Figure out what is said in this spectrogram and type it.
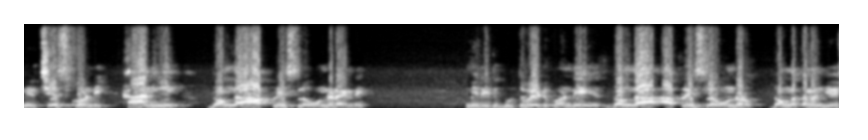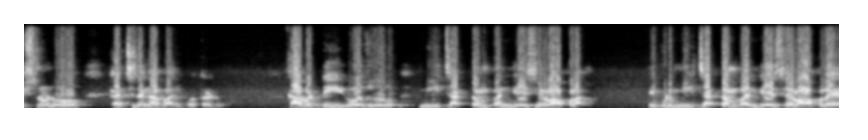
మీరు చేసుకోండి. కానీ దొంగ ఆ ప్లేస్లో ఉండడండి. మీరు ఇది గుర్తుపెట్టుకోండి దొంగ ఆ ప్లేస్లో ఉండడు. దొంగతనం చేసినోడు ఖచ్చితంగా పారిపోతాడు. కాబట్టి ఈరోజు మీ చట్టం పనిచేసే లోపల ఇప్పుడు మీ చట్టం పనిచేసే లోపలే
